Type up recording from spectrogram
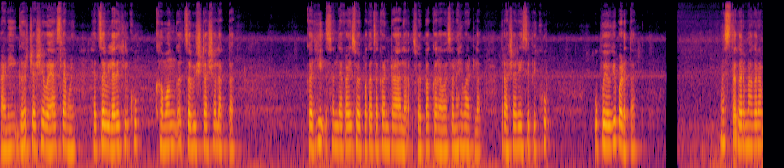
आणि घरच्या शेवया असल्यामुळे ह्या चवीला देखील खूप खमंग चविष्ट अशा लागतात. कधी संध्याकाळी स्वयंपाकाचा कंटाळा आला स्वयंपाक करावा असा नाही वाटला तर अशा रेसिपी खूप उपयोगी पडतात. मस्त गरमागरम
